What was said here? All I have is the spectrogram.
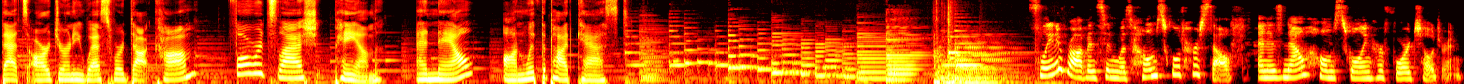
That's ourjourneywestward.com forward slash Pam. And now, on with the podcast. Selena Robinson was homeschooled herself and is now homeschooling her four children.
